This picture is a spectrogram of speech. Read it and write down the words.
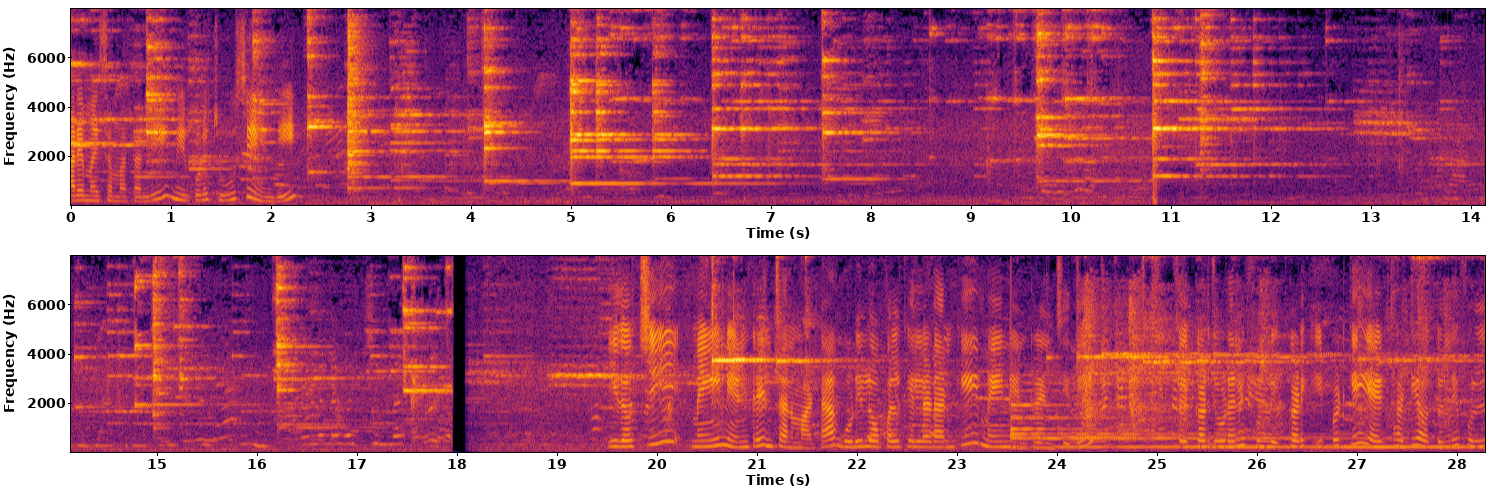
ఆర్యమైసమ్మ తల్లి మీరు కూడా చూసేయండి. ఇది వచ్చి మెయిన్ ఎంట్రెన్స్ అన్నమాట. గుడి లోపలికి వెళ్ళడానికి మెయిన్ ఎంట్రెన్స్ ఇది. సో ఇక్కడ చూడండి ఫుల్ ఇక్కడికి ఇప్పటికి ఎయిట్ థర్టీ అవుతుంది. ఫుల్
